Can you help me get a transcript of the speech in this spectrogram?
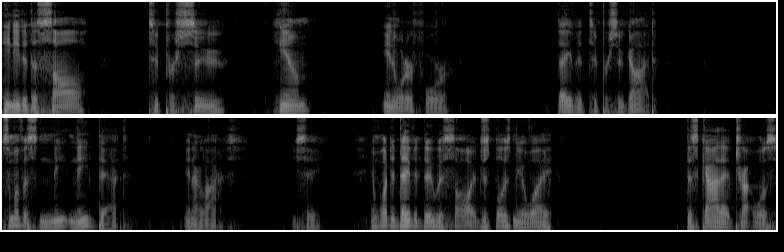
He needed a Saul to pursue him in order for David to pursue God. Some of us need, need that in our lives, you see. And what did David do with Saul? It just blows me away. This guy that was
